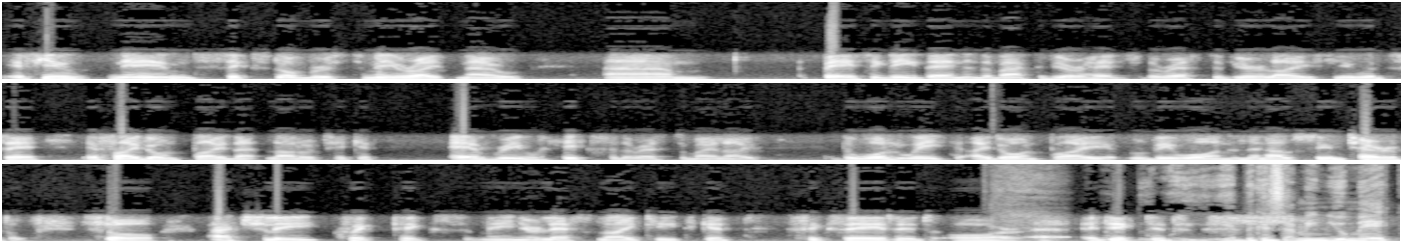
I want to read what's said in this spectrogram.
if you named six numbers to me right now, um, basically, then in the back of your head for the rest of your life, you would say, if I don't buy that lotto ticket every week for the rest of my life, the one week I don't buy it will be won, and then I'll feel terrible. So, actually, quick picks mean you're less likely to get fixated or uh, addicted. Yeah, because I mean, you make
